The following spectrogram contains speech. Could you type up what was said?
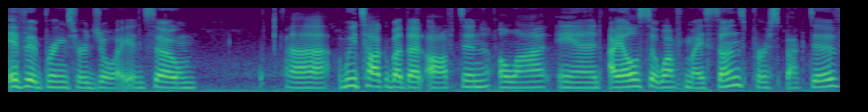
if it brings her joy. And so uh, we talk about that often a lot. And I also want, from my son's perspective,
